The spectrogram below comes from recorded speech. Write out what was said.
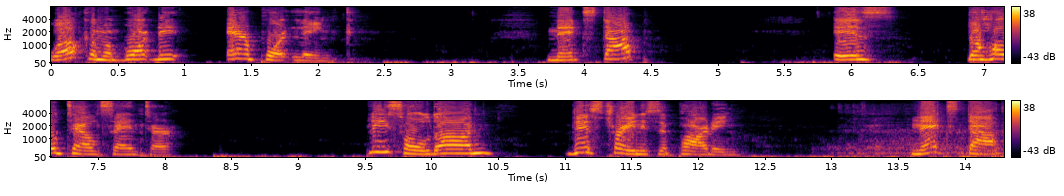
Welcome aboard the Airport Link. Next stop is the Hotel Center. Please hold on. This train is departing. Next stop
